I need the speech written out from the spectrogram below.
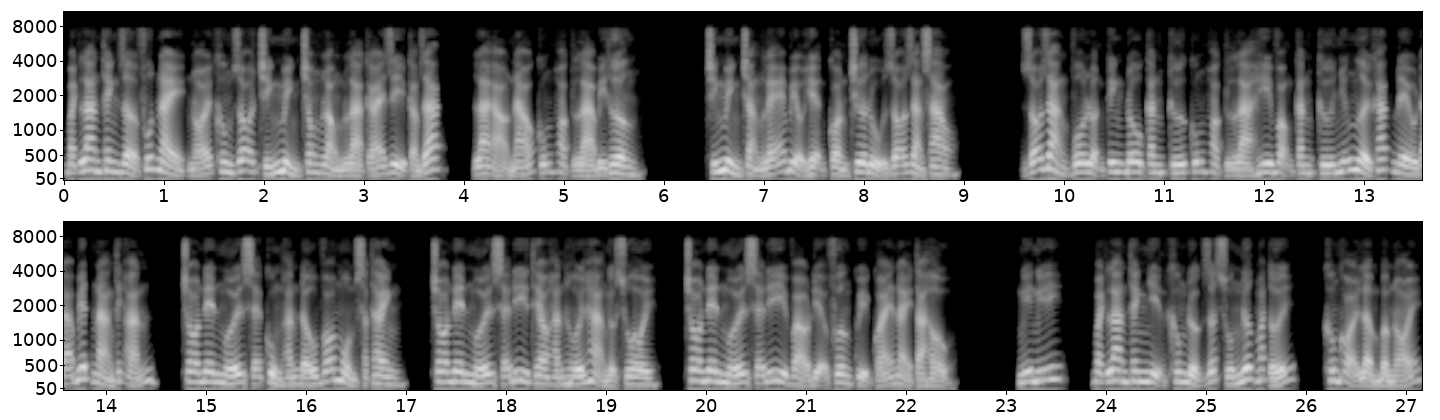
Bạch Lan Thanh giờ phút này nói không rõ chính mình trong lòng là cái gì cảm giác, là ảo não cũng hoặc là bi thương. Chính mình chẳng lẽ biểu hiện còn chưa đủ rõ ràng sao? Rõ ràng vô luận kinh đô căn cứ cũng hoặc là hy vọng căn cứ những người khác đều đã biết nàng thích hắn, cho nên mới sẽ cùng hắn đấu võ mồm sát thanh, cho nên mới sẽ đi theo hắn hối hả ngược xuôi, cho nên mới sẽ đi vào địa phương quỷ quái này tà hầu. Nghĩ nghĩ, Bạch Lan Thanh nhịn không được rớt xuống nước mắt tới, không khỏi lẩm bẩm nói,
